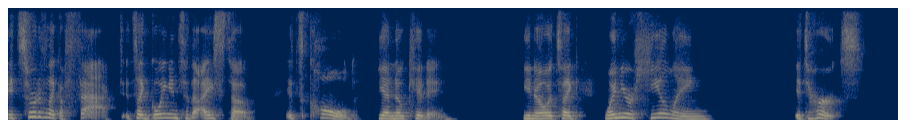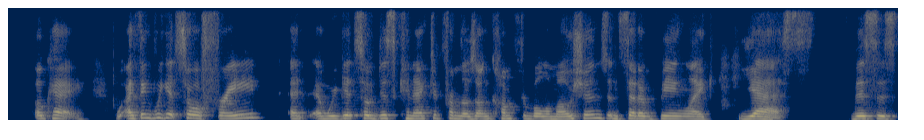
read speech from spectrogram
it's sort of like a fact. It's like going into the ice tub. It's cold. Yeah, no kidding. You know, it's like when you're healing, it hurts. Okay. I think we get so afraid and, and we get so disconnected from those uncomfortable emotions instead of being like, yes, this is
